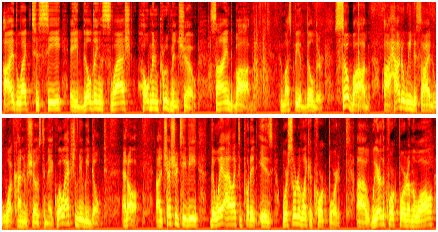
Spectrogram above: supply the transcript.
I'd like to see a building slash home improvement show. Signed, Bob who must be a builder. So, Bob, uh, how do we decide what kind of shows to make? Well, actually, we don't at all. Uh, Cheshire TV, the way I like to put it is we're sort of like a corkboard. Uh, we are the corkboard on the wall.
